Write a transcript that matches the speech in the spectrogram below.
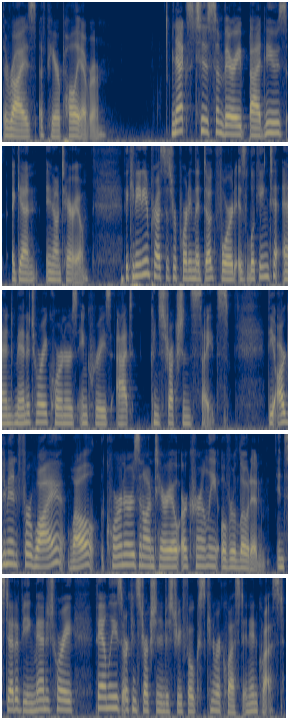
the rise of Pierre Poilievre. Next to some very bad news, again in Ontario. The Canadian press is reporting that Doug Ford is looking to end mandatory coroner's inquiries at construction sites. The argument for why? Well, coroners in Ontario are currently overloaded. Instead of being mandatory, families or construction industry folks can request an inquest.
